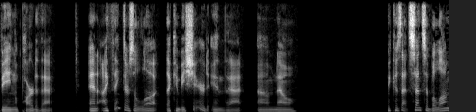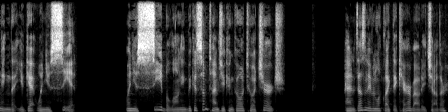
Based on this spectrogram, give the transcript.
being a part of that. And i think there's a lot that can be shared in that um, now because that sense of belonging that you get when you see it, when you see belonging, because sometimes you can go to a church and it doesn't even look like they care about each other,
